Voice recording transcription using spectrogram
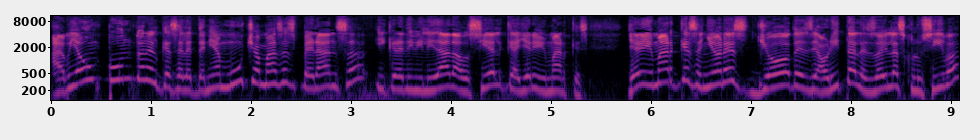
Había un punto en el que se le tenía mucha más esperanza y credibilidad a Ociel que a Jeremy Márquez. Jeremy Márquez, señores, yo desde ahorita les doy la exclusiva.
